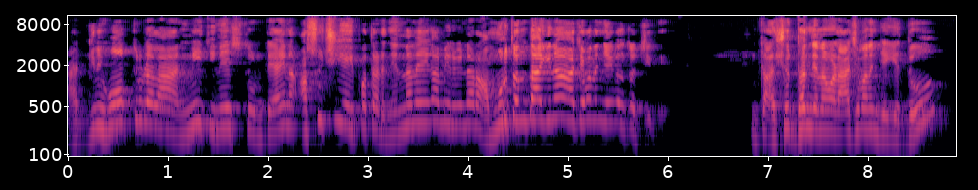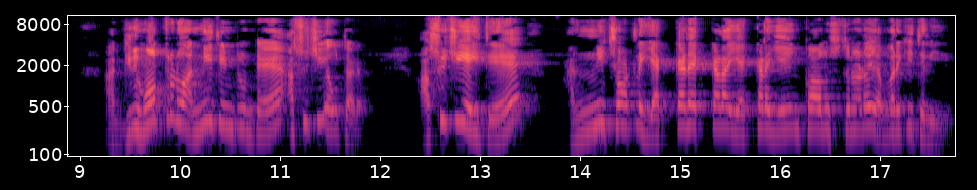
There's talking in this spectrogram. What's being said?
అగ్నిహోత్రుడు అలా అన్నీ తినేస్తుంటే ఆయన అశుచి అయిపోతాడు. నిన్ననేగా మీరు విన్నారు అమృతం తాగినా ఆచమనం చేయవలసి వచ్చింది. ఇంకా అశుద్ధం తినవాడు ఆచమనం చెయ్యొద్దు. అగ్నిహోత్రుడు అన్నీ తింటుంటే అశుచి అవుతాడు. అశుచి అయితే అన్ని చోట్ల ఎక్కడెక్కడ ఎక్కడ ఏం కాలుస్తున్నాడో ఎవరికీ తెలియదు.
